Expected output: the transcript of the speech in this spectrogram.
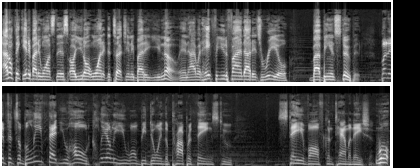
I don't think anybody wants this, or you don't want it to touch anybody you know. And I would hate for you to find out it's real by being stupid. But if it's a belief that you hold, clearly you won't be doing the proper things to stave off contamination. Well,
